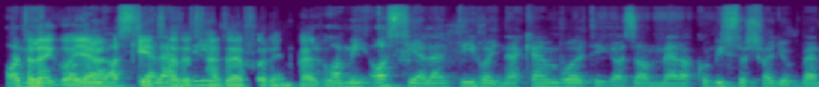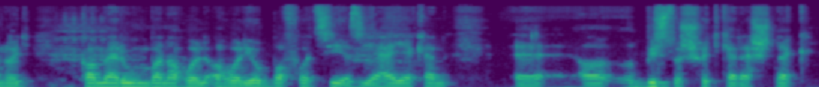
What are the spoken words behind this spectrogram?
ami, hát a legalja ami azt jelenti, per hó. ami azt jelenti, hogy nekem volt igazam, mert akkor biztos vagyok benne, hogy Kamerunban, ahol, ahol jobb a foci, az ilyen helyeken, eh, ott biztos, hogy keresnek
